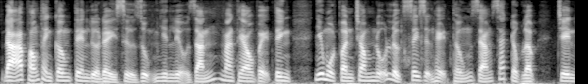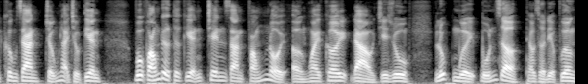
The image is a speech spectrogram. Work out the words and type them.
đã phóng thành công tên lửa đẩy sử dụng nhiên liệu rắn mang theo vệ tinh như một phần trong nỗ lực xây dựng hệ thống giám sát độc lập trên không gian chống lại Triều Tiên. Vụ phóng được thực hiện trên giàn phóng nổi ở ngoài khơi đảo Jeju lúc 14 giờ theo giờ địa phương.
